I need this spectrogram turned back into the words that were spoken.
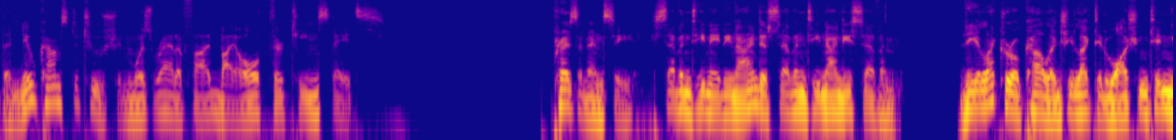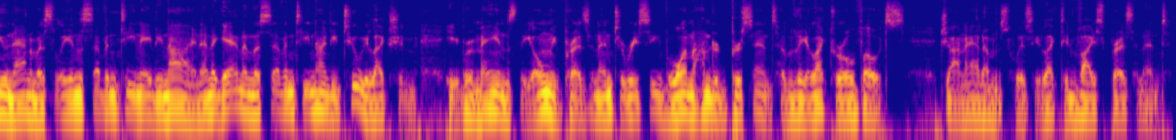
the new Constitution was ratified by all 13 states. Presidency, 1789 to 1797. The Electoral College elected Washington unanimously in 1789 and again in the 1792 election. He remains the only president to receive 100% of the electoral votes. John Adams was elected vice president.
